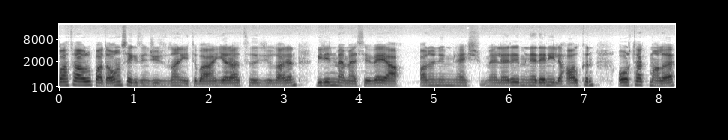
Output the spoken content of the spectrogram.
Batı Avrupa'da 18. yüzyıldan itibaren yaratıcıların bilinmemesi veya anonimleşmeleri nedeniyle halkın ortak malı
